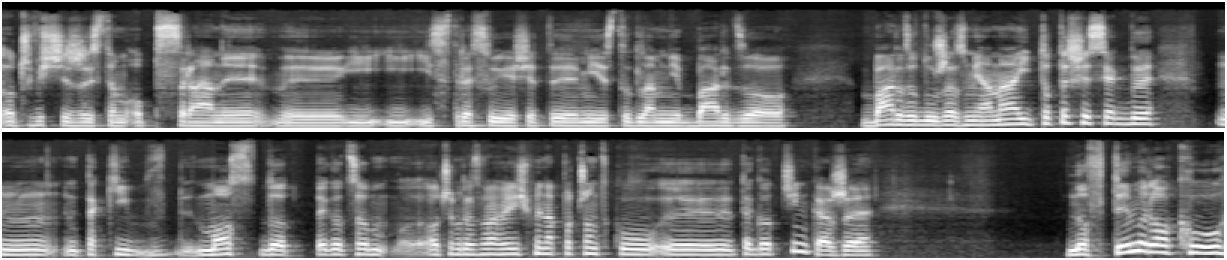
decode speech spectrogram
Oczywiście, że jestem obsrany yy, i, i stresuję się tym. Jest to dla mnie bardzo, bardzo duża zmiana i to też jest jakby yy, taki most do tego, co, o czym rozmawialiśmy na początku y, tego odcinka, że no w tym roku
